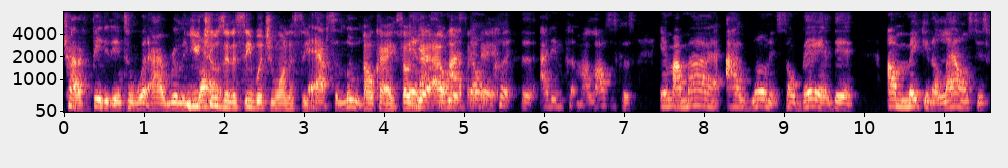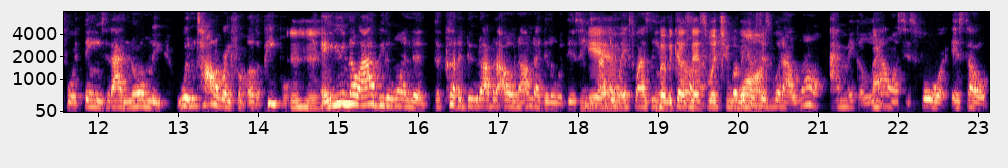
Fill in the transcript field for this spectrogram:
try to fit it into what I really you want. choosing to see what you want to see. Absolutely. Okay. So and yeah, I, so I will I say don't that. cut the I didn't cut my losses because in my mind I want it so bad that I'm making allowances for things that I normally wouldn't tolerate from other people. Mm-hmm. And you know I'd be the one to, to cut a dude. I'll be like, oh no, I'm not dealing with this. He's yeah. not doing X, Y, Z. But because done. that's what you but want. Because that's what I want, I make allowances for it. And so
